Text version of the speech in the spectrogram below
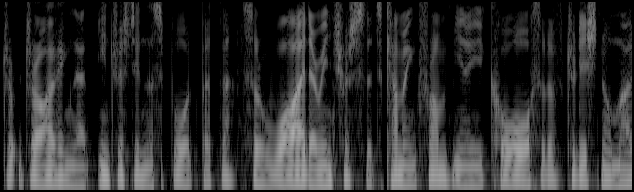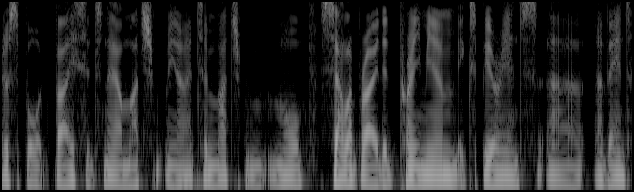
dr- driving that interest in the sport, but the sort of wider interest that's coming from you know your core sort of traditional motorsport base. It's now much you know it's a much more celebrated premium experience uh, event,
